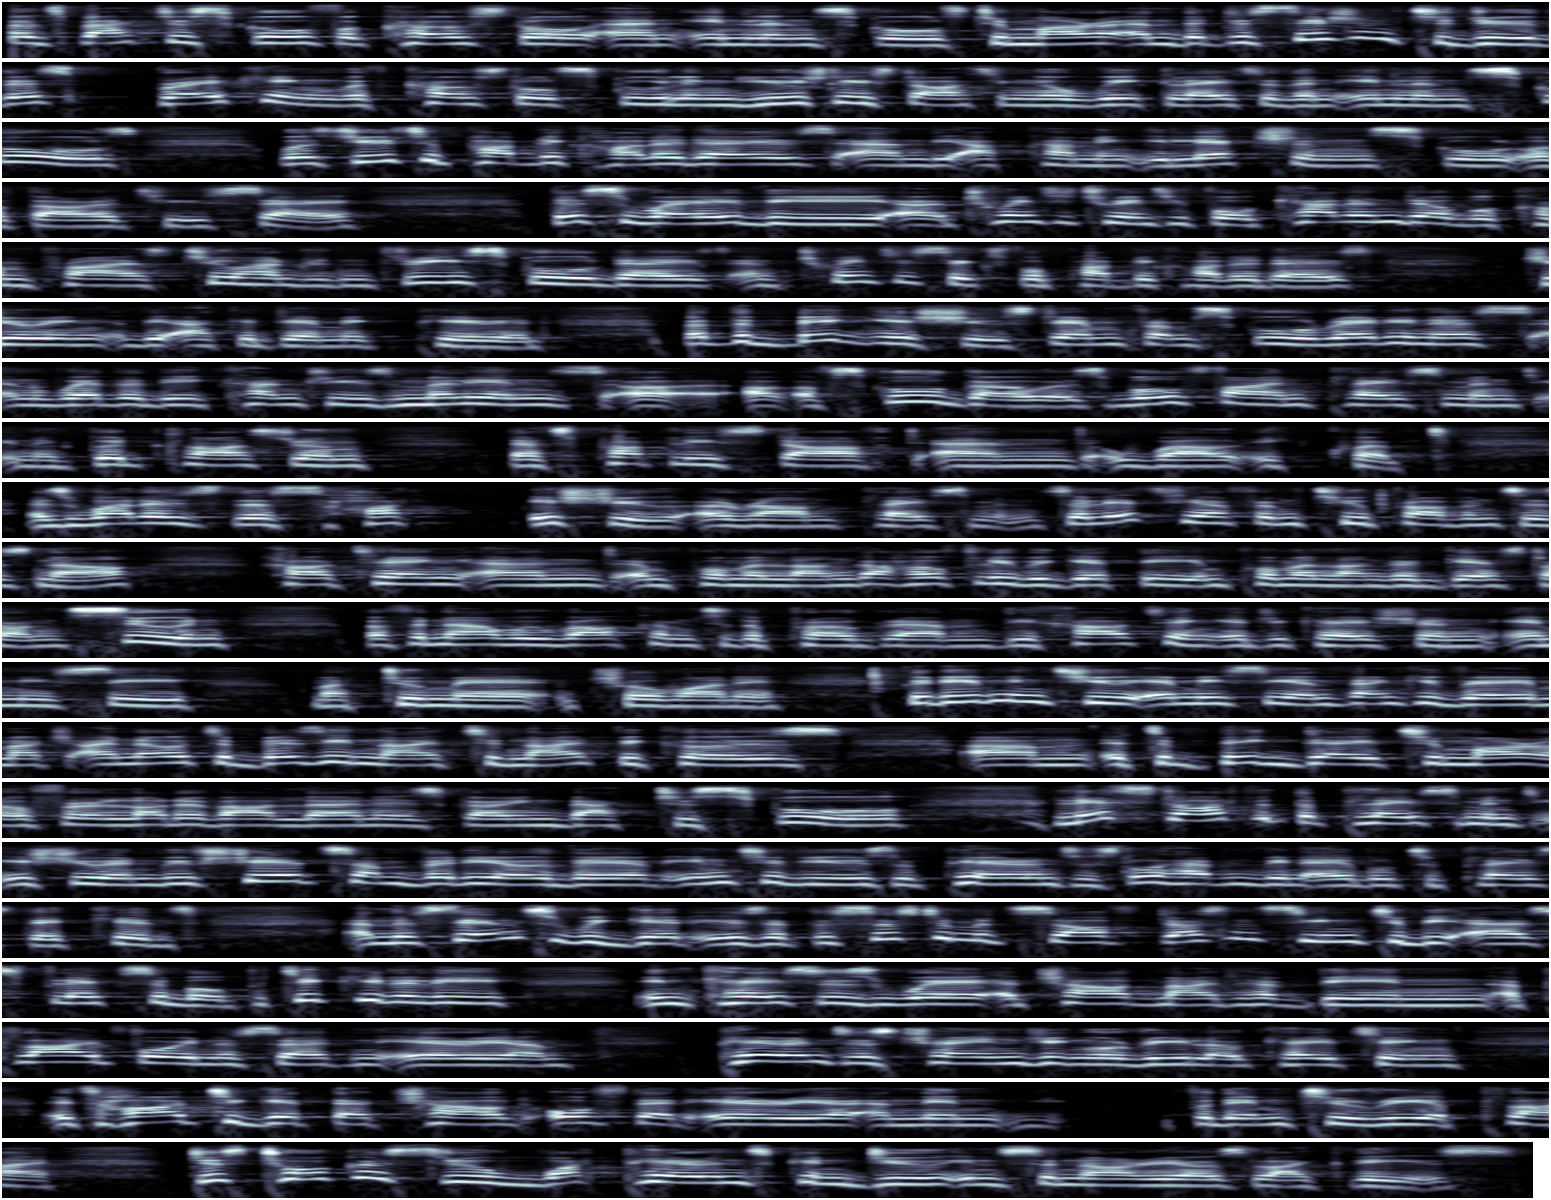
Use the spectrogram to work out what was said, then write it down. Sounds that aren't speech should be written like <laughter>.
It's back to school for coastal and inland schools tomorrow, and the decision to do this, breaking with coastal schooling usually starting a week later than inland schools, was due to public holidays and the upcoming elections, school authorities say. This way, the uh, 2024 calendar will comprise 203 school days and 26 for public holidays during the academic period. But the big issue stemmed from school readiness and whether the country's millions uh, of schoolgoers will find placement in a good classroom that's properly staffed and well equipped, as well as this hot issue around placement. So let's hear from two provinces now, Gauteng and Mpumalanga. Hopefully we get the Mpumalanga guest on soon. But for now, we welcome to the program the Gauteng Education MEC, Matome Chiloane. Good evening to you, MEC, and thank you very much. I know it's a busy night tonight because um, it's a big day tomorrow for a lot of our learners going back to school. Let's start with the placement issue, and we've shared some video there of interviews with parents who still haven't been able to place their kids. And the sense we get is that the system itself doesn't seem to be as flexible particularly in cases where a child might have been applied for in a certain area, parent is changing or relocating. It's hard to get that child off that area and then for them to reapply. Just talk us through what parents can do in scenarios like these.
